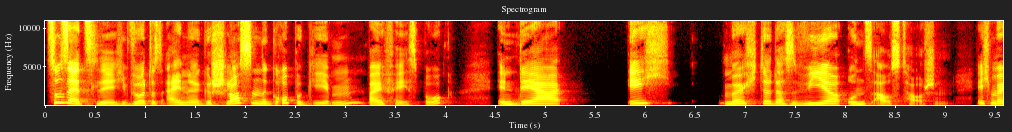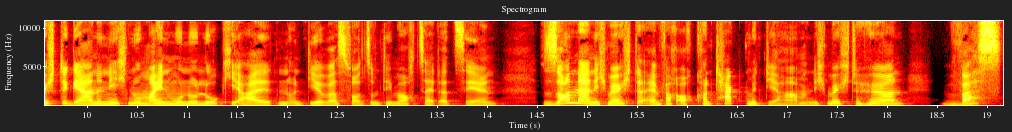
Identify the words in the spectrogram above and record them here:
Zusätzlich wird es eine geschlossene Gruppe geben bei Facebook, in der ich möchte, dass wir uns austauschen. Ich möchte gerne nicht nur meinen Monolog hier halten und dir was von zum Thema Hochzeit erzählen, sondern ich möchte einfach auch Kontakt mit dir haben und ich möchte hören, was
